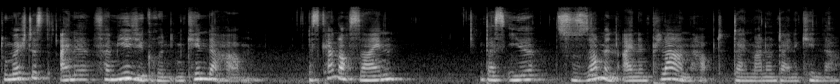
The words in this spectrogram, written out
Du möchtest eine Familie gründen, Kinder haben. Es kann auch sein, dass ihr zusammen einen Plan habt, dein Mann und deine Kinder.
